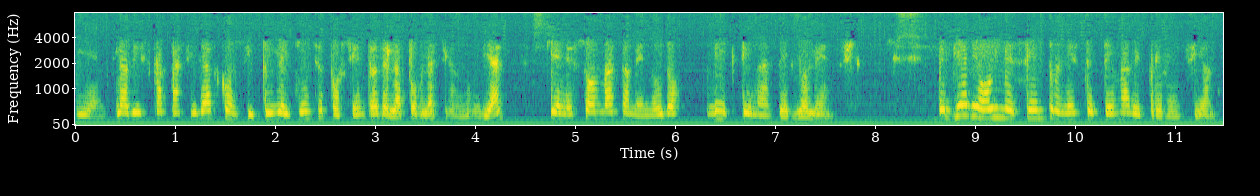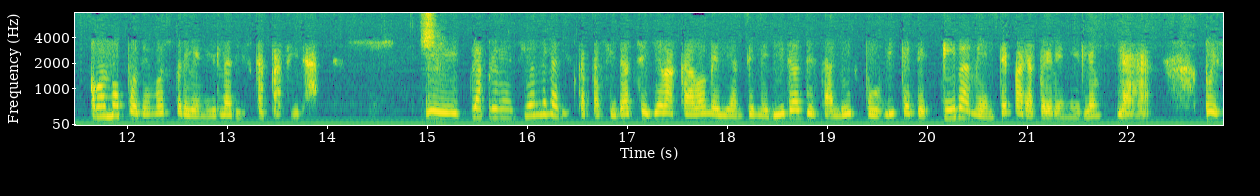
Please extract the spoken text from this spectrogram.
bien, la discapacidad constituye el 15% de la población mundial, quienes son más a menudo víctimas de violencia. El día de hoy me centro en este tema de prevención. ¿Cómo podemos prevenir la discapacidad? Eh, la prevención de la discapacidad se lleva a cabo mediante medidas de salud pública efectivamente para prevenir la, pues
